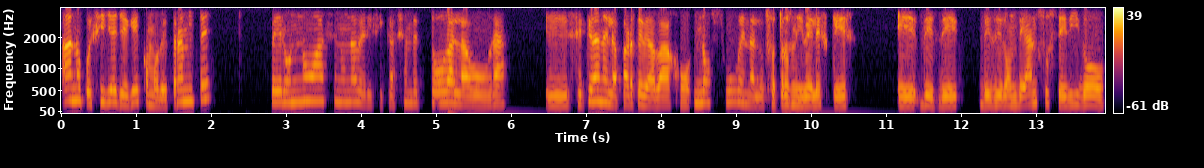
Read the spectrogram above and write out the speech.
ah, no, pues sí, ya llegué como de trámite, pero no hacen una verificación de toda la obra, eh, se quedan en la parte de abajo, no suben a los otros niveles que es eh, desde, desde donde han sucedido,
